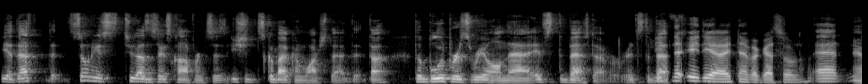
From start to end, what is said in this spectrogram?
Yeah, that, that Sony's 2006 conferences. You should just go back and watch that. The, the, the bloopers reel on that. It's the best ever. It's the best. It, it, yeah, it never gets old. And Yeah.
